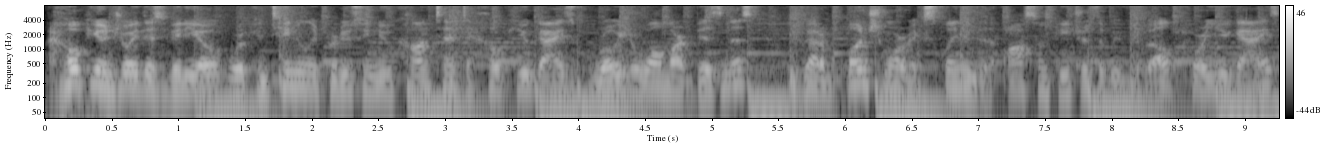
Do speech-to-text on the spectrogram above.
I hope you enjoyed this video. We're continually producing new content to help you guys grow your Walmart business. We've got a bunch more of explaining the awesome features that we've developed for you guys.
